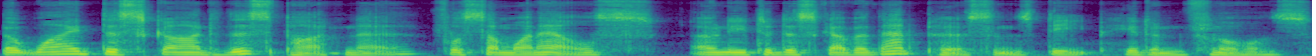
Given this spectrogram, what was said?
but why discard this partner for someone else only to discover that person's deep hidden flaws?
